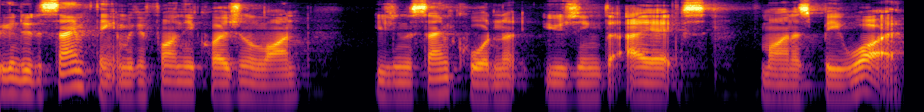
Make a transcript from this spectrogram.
we can do the same thing and we can find the equation of the line using the same coordinate using the ax minus by.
